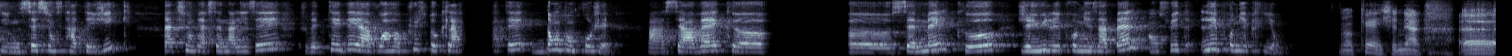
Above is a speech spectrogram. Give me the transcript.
une session stratégique d'action personnalisée? Je vais t'aider à avoir plus de clarté dans ton projet. C'est avec euh, euh, ces mails que j'ai eu les premiers appels, ensuite les premiers clients. Ok, génial. Euh,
